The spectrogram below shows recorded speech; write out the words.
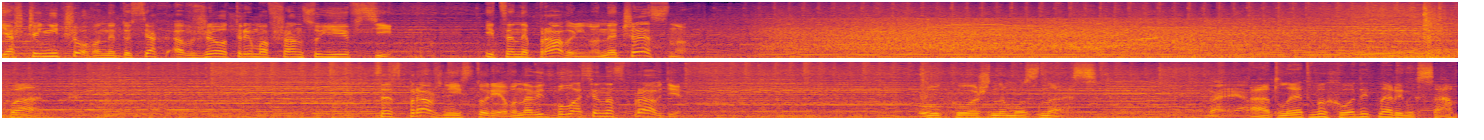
Я ще нічого не досяг, а вже отримав шанс у UFC. І це неправильно, нечесно. Панк. Це справжня історія, вона відбулася насправді. У кожному з нас. Атлет виходить на ринг сам.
